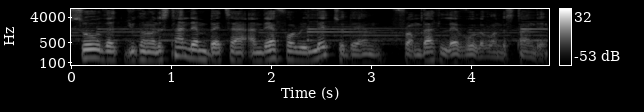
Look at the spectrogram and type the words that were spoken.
so that you can understand them better and therefore relate to them from that level of understanding.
